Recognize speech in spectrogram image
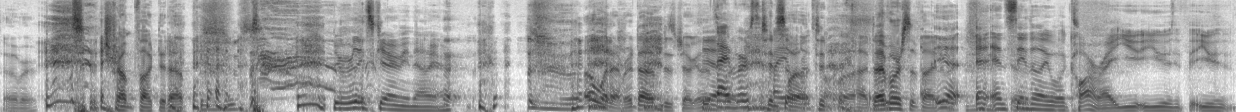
it's over. Trump fucked it up. you're really scaring me now yeah. oh whatever. No, I'm just joking. Yeah. Diversified. Tinfoil, tinfoil hat. Diversified. yeah and, and same thing like with a car right you you you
